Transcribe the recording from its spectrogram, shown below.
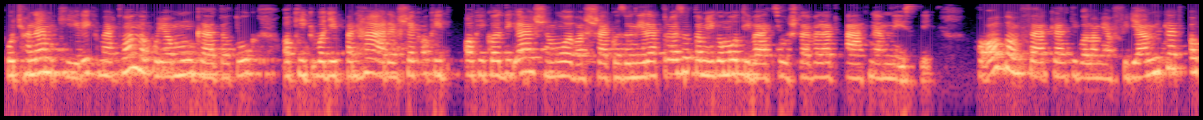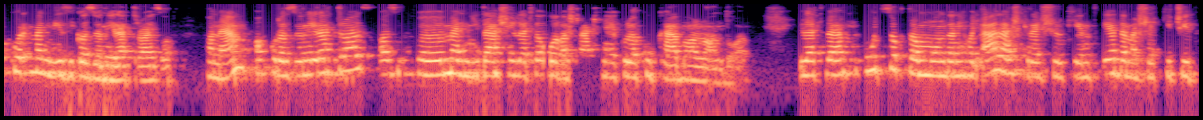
hogyha nem kérik, mert vannak olyan munkáltatók, akik, vagy éppen háresek, akik, akik addig el sem olvassák az önéletrajzot, amíg a motivációs levelet át nem nézték. Ha abban felkelti valami a figyelmüket, akkor megnézik az önéletrajzot. Ha nem, akkor az önéletrajz az megnyitás, illetve olvasás nélkül a kukában landol. Illetve úgy szoktam mondani, hogy álláskeresőként érdemes egy kicsit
